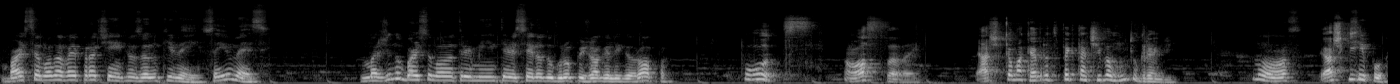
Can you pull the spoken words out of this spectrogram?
Barcelona vai pra Champions ano que vem, sem o Messi. Imagina o Barcelona termina em terceiro do grupo e joga a Liga Europa? Putz, nossa, velho. Acho que é uma quebra de expectativa muito grande. Nossa. Eu acho que. Tipo,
